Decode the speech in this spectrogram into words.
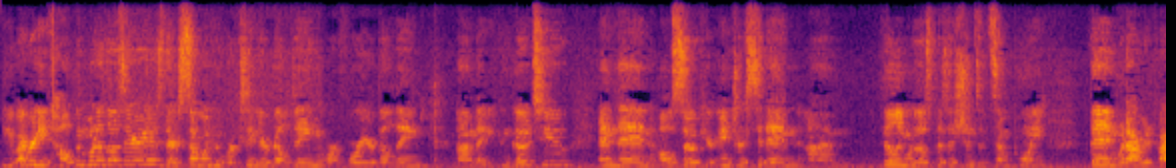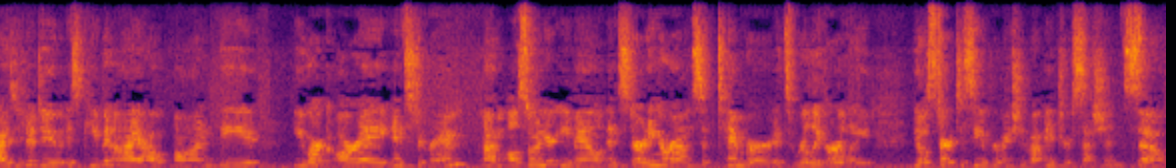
you ever need help in one of those areas, there's someone who works in your building or for your building um, that you can go to. And then also, if you're interested in um, filling one of those positions at some point, then what I would advise you to do is keep an eye out on the UArk RA Instagram, um, also on your email, and starting around September, it's really early, you'll start to see information about intersessions. So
